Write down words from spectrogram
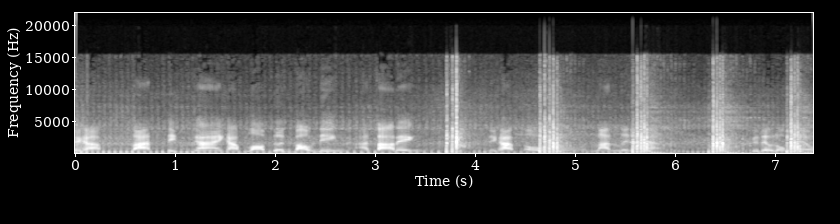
นะครับสตาร์ทติดง่ายครับ รอบเดินเบานิ่ง อัตราเร่งนี่ครับโอ้โหลั่นเลยนะ ขึ้นเร็วลงเร็ว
